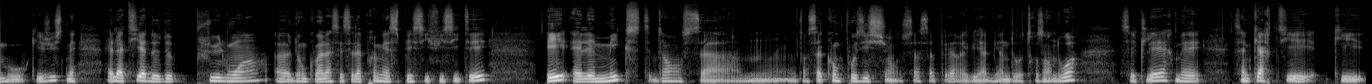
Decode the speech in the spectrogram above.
mot qui est juste. Mais elle attire de, plus loin. Euh, donc voilà, c'est la première spécificité. Et elle est mixte dans sa, hum, dans sa composition. Ça, ça peut arriver à bien d'autres endroits, c'est clair, mais c'est un quartier qui,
